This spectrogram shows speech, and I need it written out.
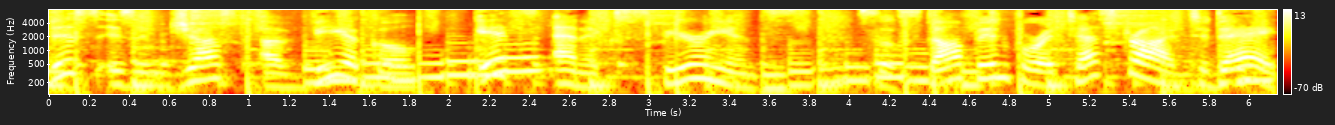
This isn't just a vehicle, it's an experience. So stop in for a test drive today.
